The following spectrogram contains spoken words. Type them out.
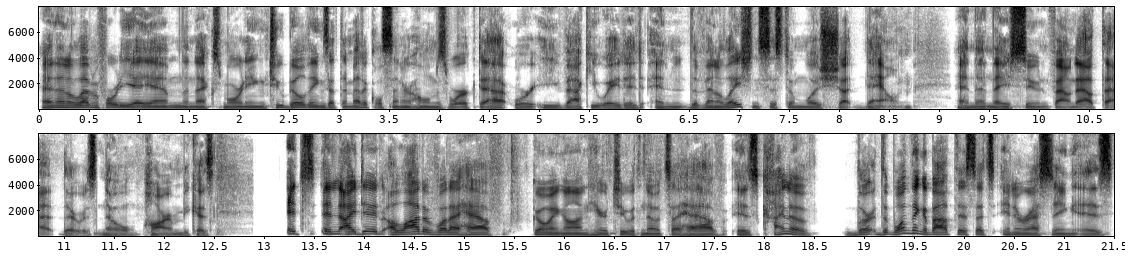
And then 11:40 a.m. the next morning, two buildings at the medical center Holmes worked at were evacuated and the ventilation system was shut down. And then they soon found out that there was no harm because it's and I did a lot of what I have going on here too with notes I have is kind of the one thing about this that's interesting is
